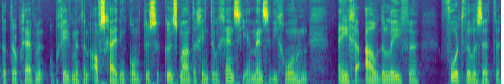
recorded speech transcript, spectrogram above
dat er op een, gegeven moment, op een gegeven moment een afscheiding komt tussen kunstmatige intelligentie en mensen die gewoon hun eigen oude leven voort willen zetten.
